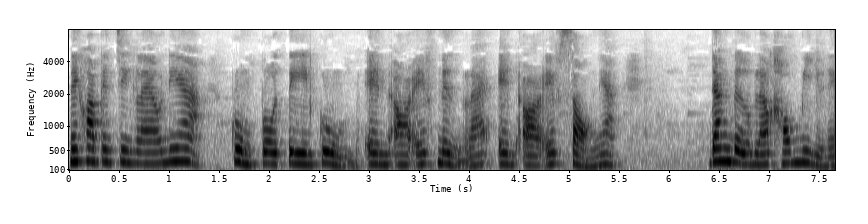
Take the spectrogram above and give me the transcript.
ในความเป็นจริงแล้วเนี่ย กลุ่มโปรตีนกลุ่ม NRF1 และ NRF2 เนี่ย ดั้งเดิมแล้วเขามีอยู่ใน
